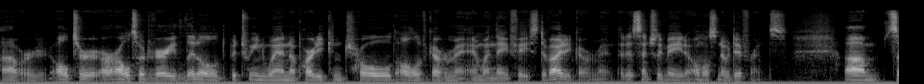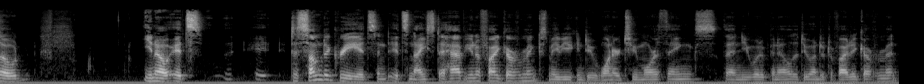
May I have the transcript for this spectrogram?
uh, or alter are altered very little between when a party controlled all of government and when they faced divided government. That essentially made almost no difference. Um, so, you know, it's it, to some degree, it's it's nice to have unified government because maybe you can do one or two more things than you would have been able to do under divided government.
